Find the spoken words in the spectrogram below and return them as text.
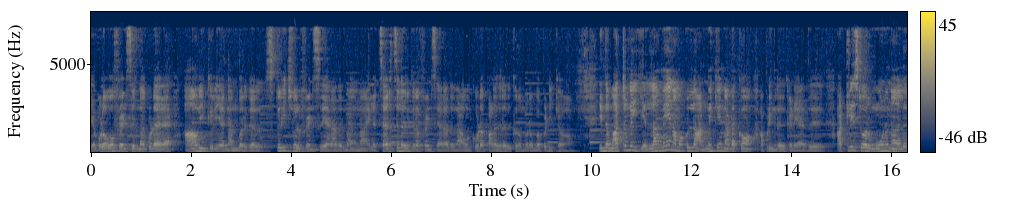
எவ்வளவோ ஃப்ரெண்ட்ஸ் இருந்தா கூட ஆவிக்குரிய நண்பர்கள் ஸ்பிரிச்சுவல் ஃப்ரெண்ட்ஸ் யாராவது இருந்தாங்கன்னா இல்ல சர்ச்சில் இருக்கிற ஃப்ரெண்ட்ஸ் யாராவது இருந்தா அவங்க கூட பழகுறதுக்கு ரொம்ப ரொம்ப பிடிக்கும். இந்த மாற்றங்கள் எல்லாமே நமக்குள்ள அன்னைக்கே நடக்கும் அப்படிங்கிறது கிடையாது. அட்லீஸ்ட் ஒரு மூணு நாலு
